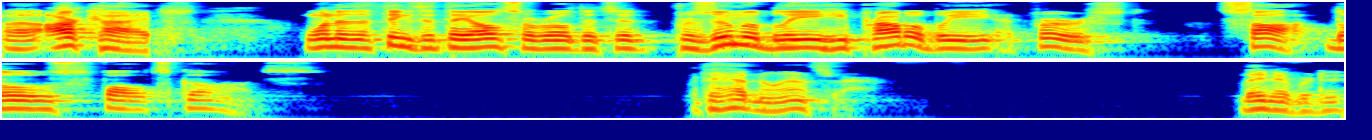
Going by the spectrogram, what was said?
uh, archives, one of the things that they also wrote that said presumably he probably at first sought those false gods, but they had no answer. They never do.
